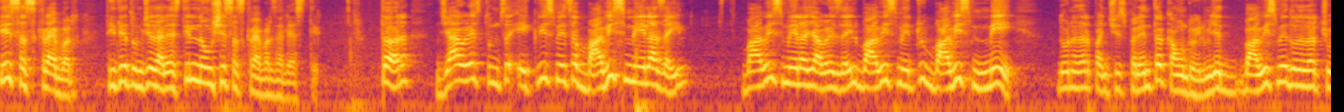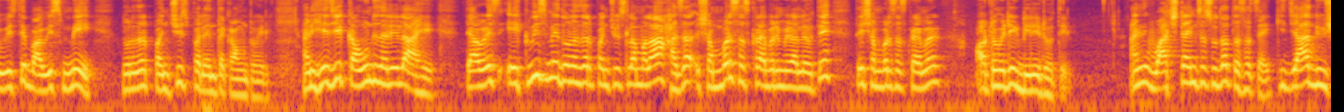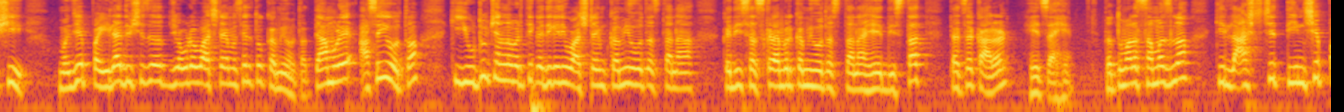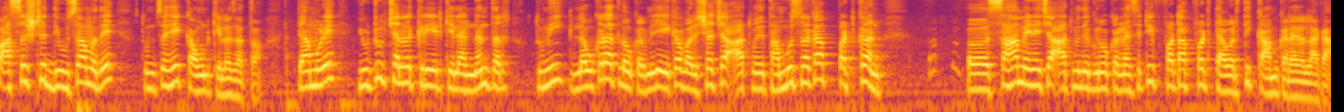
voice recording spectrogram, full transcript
ते सबस्क्रायबर तिथे तुमचे झाले असतील नऊशे सबस्क्रायबर झाले असतील. तर ज्यावेळेस तुमचं एकवीस मेचं बावीस मेला जाईल बावीस मेला ज्यावेळेस जाईल बावीस मे टू बावीस मे दोन हजार पंचवीसपर्यंत काउंट होईल. म्हणजे बावीस मे दोन हजार चोवीस ते बावीस मे दोन हजार पंचवीसपर्यंत काउंट होईल. आणि हे जे काउंट झालेलं आहे त्यावेळेस एकवीस मे दोन हजार पंचवीसला मला हजार शंभर सबस्क्रायबर मिळाले होते. ते शंभर सबस्क्रायबर ऑटोमॅटिक डिलीट होतील. आणि वॉच टाईमचं सुद्धा तसंच आहे की ज्या दिवशी म्हणजे पहिल्या दिवशीचं जेवढं वॉच टाईम असेल तो कमी होता. त्यामुळे असंही होतं की यूट्यूब चॅनलवरती कधी कधी वॉच टाईम कमी होत असताना कधी सबस्क्रायबर कमी होत असताना हे दिसतात. त्याचं कारण हेच आहे. तर तुम्हाला समजलं की लास्टचे तीनशे पासष्ट दिवसामध्ये तुमचं हे काउंट केलं जातं. त्यामुळे यूट्यूब चॅनल क्रिएट केल्यानंतर तुम्ही लवकरात लवकर म्हणजे एका वर्षाच्या आतमध्ये थांबूच नका पटकन सहा महिन्याच्या आतमध्ये ग्रो करण्यासाठी फटाफट त्यावरती काम करायला लागा.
